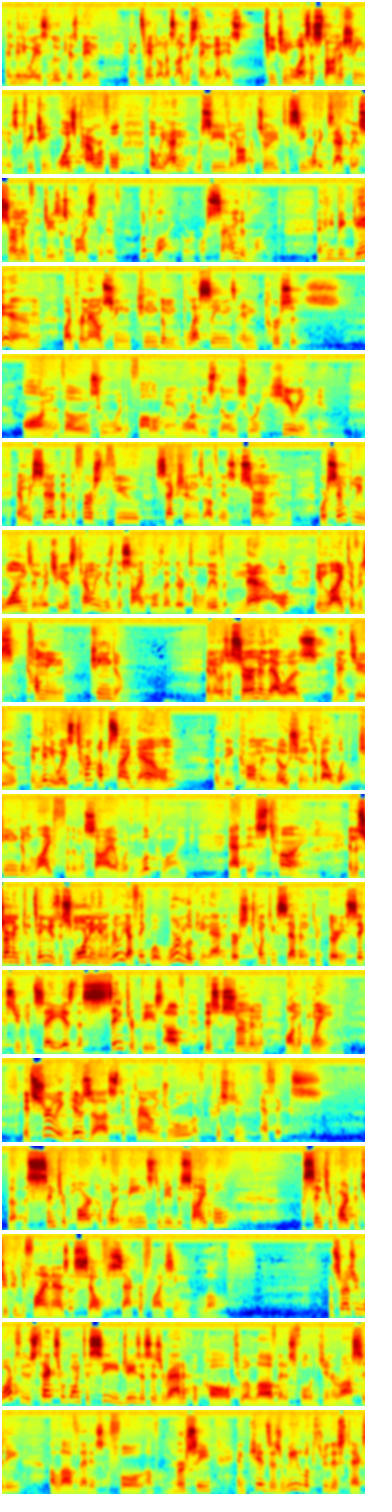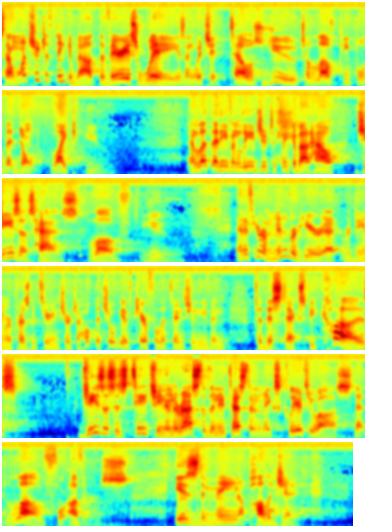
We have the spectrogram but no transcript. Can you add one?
in many ways, Luke has been intent on us understanding that his teaching was astonishing, his preaching was powerful, but we hadn't received an opportunity to see what exactly a sermon from Jesus Christ would have looked like or, or sounded like. And he began by pronouncing kingdom blessings and curses on those who would follow him, or at least those who are hearing him. And we said that the first few sections of his sermon were simply ones in which he is telling his disciples that they're to live now in light of his coming kingdom. And it was a sermon that was meant to, in many ways, turn upside down the common notions about what kingdom life for the Messiah would look like at this time. And the sermon continues this morning, and really, I think what we're looking at in verse 27 through 36, you could say, is the centerpiece of this sermon on the plain. It surely gives us the crown jewel of Christian ethics, the, the center part of what it means to be a disciple, a center part that you could define as a self sacrificing love. And so, as we walk through this text, we're going to see Jesus' radical call to a love that is full of generosity, a love that is full of mercy. And kids, as we look through this text, I want you to think about the various ways in which it tells you to love people that don't like you. And let that even lead you to think about how Jesus has loved you. And if you're a member here at Redeemer Presbyterian Church, I hope that you'll give careful attention even to this text because Jesus' teaching in the rest of the New Testament makes clear to us that love for others is the main apologetic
